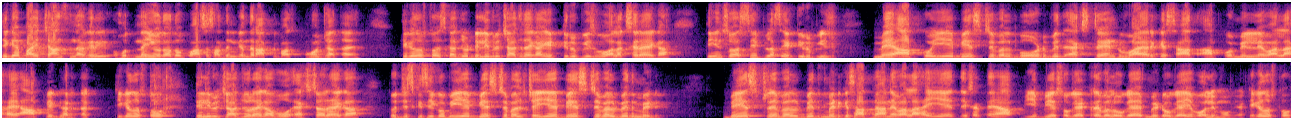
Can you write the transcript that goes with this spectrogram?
ठीक है बाई चांस अगर हो, नहीं होता तो पाँच से सात दिन के अंदर आपके पास पहुँच जाता है। ठीक है दोस्तों इसका जो डिलीवरी चार्ज रहेगा एट्टी रुपीज़ वो अलग से रहेगा तीन सौ अस्सी प्लस एट्टी रुपीज़ मैं आपको ये bass treble board with extend wire के साथ आपको मिलने वाला है आपके घर तक। ठीक है दोस्तों डिलीवरी चार्ज जो रहेगा वो एक्स्ट्रा रहेगा। तो जिस किसी को भी ये बेस ट्रेबल चाहिए bass treble with mid bass treble with mid के साथ में आने वाला है ये देख सकते हैं आप ये बेस हो गया ट्रेबल हो गया मिड हो गया ये वॉल्यूम हो गया। ठीक है दोस्तों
